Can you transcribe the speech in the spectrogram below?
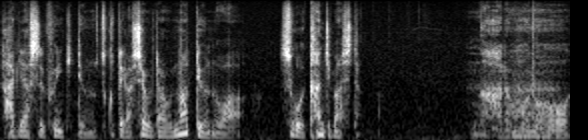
張りやすい雰囲気っていうのを作ってらっしゃるだろうなっていうのはすごい感じました。なるほど、うん、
